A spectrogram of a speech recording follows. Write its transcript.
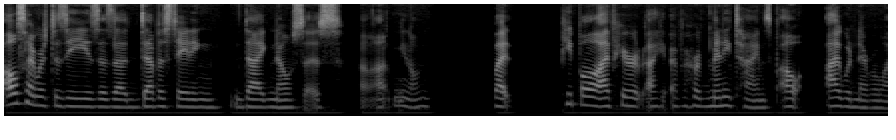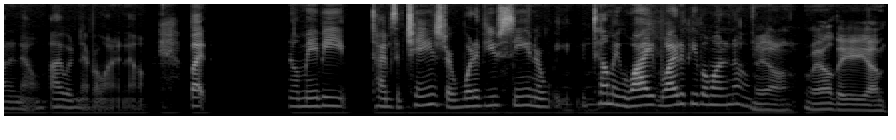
Alzheimer's disease is a devastating diagnosis. Uh, you know, but people I've heard I've heard many times, oh, I would never want to know. I would never want to know. But you know, maybe times have changed, or what have you seen, or tell me why why do people want to know? Yeah. Well, the um,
